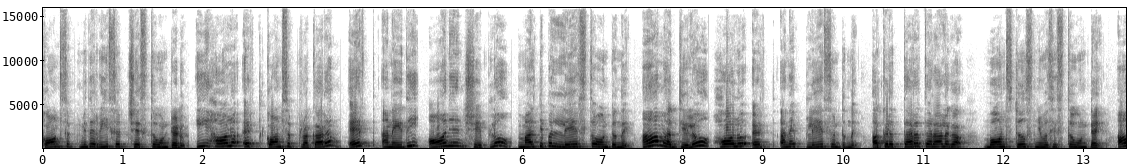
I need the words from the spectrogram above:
కాన్సెప్ట్ మీద రీసెర్చ్ చేస్తూ ఉంటాడు. ఈ హాలో ఎర్త్ కాన్సెప్ట్ ప్రకారం ఎర్త్ అనేది ఆనియన్ షేప్లో మల్టిపుల్ లేయర్స్తో ఉంటుంది. ఆ మధ్యలో హాలో ఎర్త్ అనే ప్లేస్ ఉంటుంది. అక్కడ తరతరాలుగా మాన్స్టర్స్ నివసిస్తూ ఉంటాయి. ఆ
